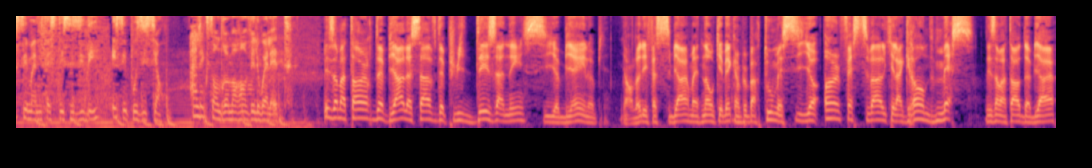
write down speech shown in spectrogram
sait manifester ses idées et ses positions. Alexandre Morand-Villouellette. Les amateurs de bière le savent depuis des années. S'il y a bien, là, il y en a des festibières maintenant au Québec un peu partout, mais s'il y a un festival qui est la grande messe des amateurs de bière,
